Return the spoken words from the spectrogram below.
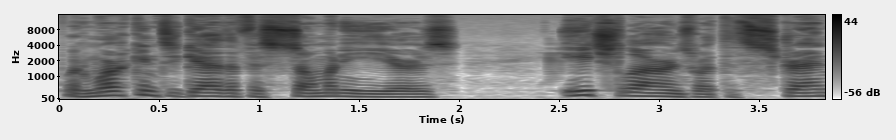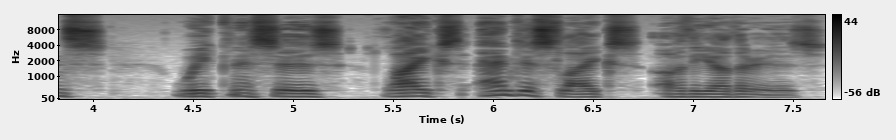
When working together for so many years, each learns what the strengths, weaknesses, likes, and dislikes of the other is.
